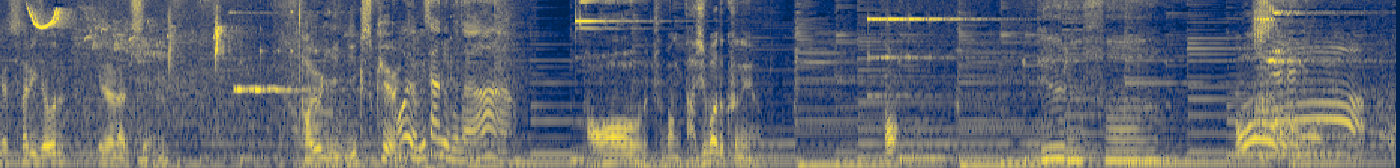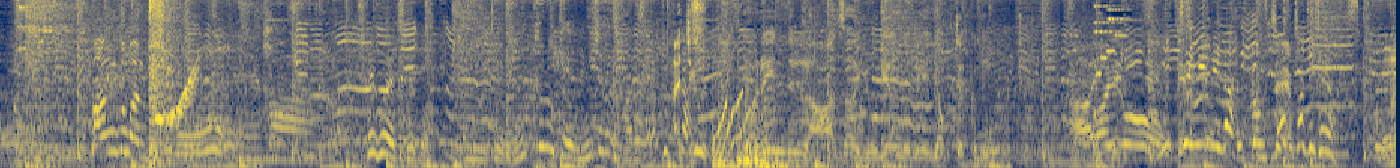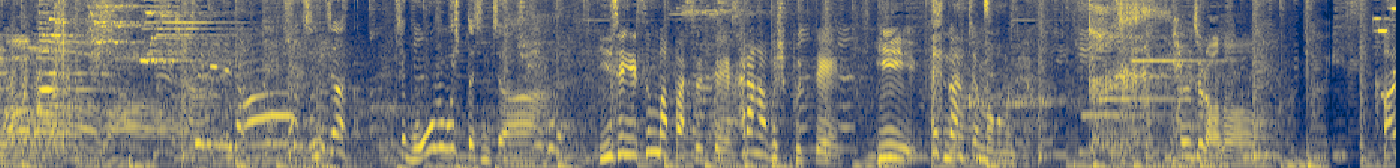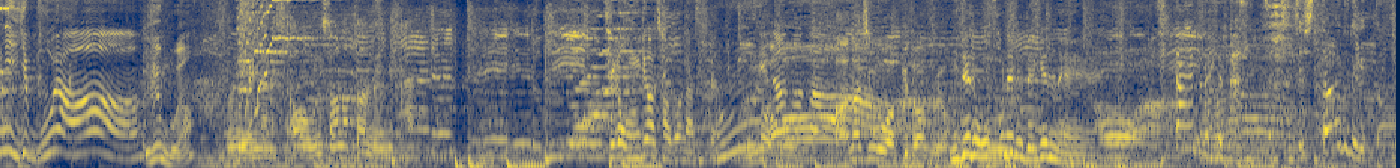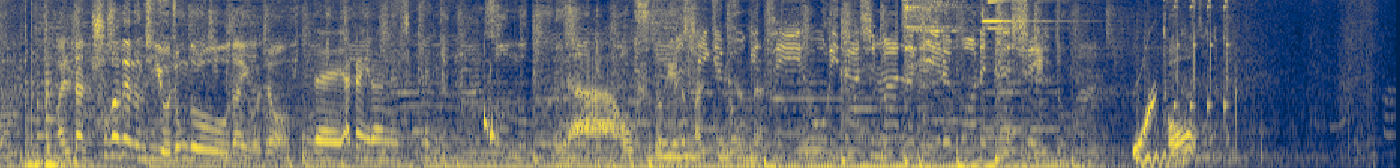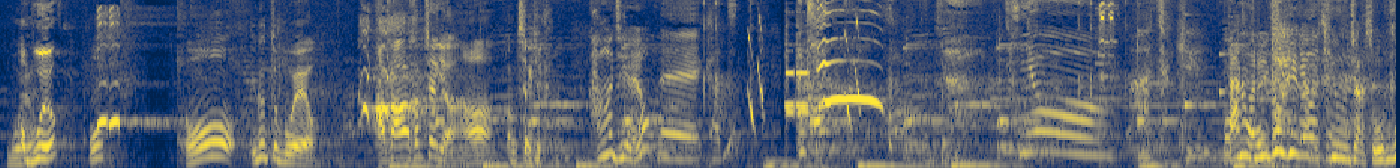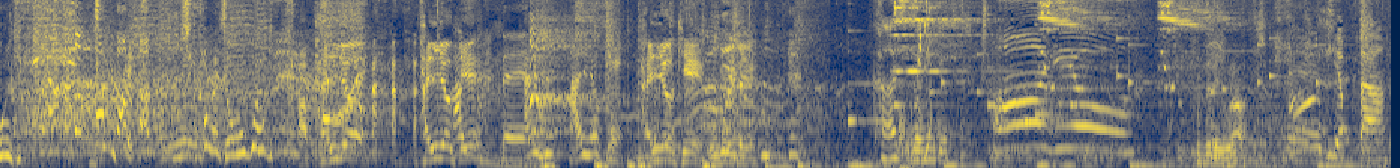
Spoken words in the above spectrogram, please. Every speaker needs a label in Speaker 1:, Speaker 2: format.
Speaker 1: 햇살이 좋은 이른 아침.
Speaker 2: 아 여기 익숙해요.
Speaker 3: 어, 여기 사는구나.
Speaker 1: 어, 주방 다시 봐도 크네요. 어?
Speaker 4: 빵도 만드시고.
Speaker 5: 최고야 최고.
Speaker 3: 아니, 이게 이렇게 음식을 잘해?
Speaker 6: 아 지금 연예인들 나와서 요리하는 게 역대급인 것 같아요.
Speaker 2: 아이고
Speaker 5: 잼입니다.
Speaker 2: 볶음잼.
Speaker 5: 쳐주세요.
Speaker 3: 어, 진짜, 진짜 먹어보고 싶다, 진짜.
Speaker 5: 인생의 쓴맛 봤을 때 사랑하고 싶을 때 이 볶음잼 먹으면 돼요.
Speaker 2: 팔질 않아.
Speaker 7: 아니 이게 뭐야?
Speaker 6: 이게 뭐야?
Speaker 8: 우리 옛날에 어 우리 써놨던 메뉴판
Speaker 7: 제가 옮겨 적어놨어요.
Speaker 2: 많아진 것 같기도 하고요.
Speaker 5: 이대로 옷 손해도 되겠네.
Speaker 3: 식당에도 되겠다, 진짜. 진짜 식당에도 되겠다.
Speaker 4: 아, 일단 추가된 음식이 요 정도다 이거죠?
Speaker 7: 네, 약간 이런 음식들이.
Speaker 1: 이야, 옥수동에 이런 맛집이 있었네.
Speaker 2: 어?
Speaker 4: 어, 뭐요?
Speaker 2: 어? 이건 또 뭐예요?
Speaker 4: 아, 아 깜짝이야. 아.
Speaker 2: 깜짝이야.
Speaker 5: 강아지예요?
Speaker 7: 네, 같이. 귀여워. 아, 착해.
Speaker 5: 나는 오골개가 키우는 줄 알았어. 오골개. 시커면서 오골개.
Speaker 4: 아, 반려, 반려개?
Speaker 7: 네.
Speaker 5: 알려개.
Speaker 4: 반려개, 오골개.
Speaker 3: 강아지 너무 귀엽다.
Speaker 7: 아, 귀여워.
Speaker 2: 그들이구나.
Speaker 7: 귀엽다.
